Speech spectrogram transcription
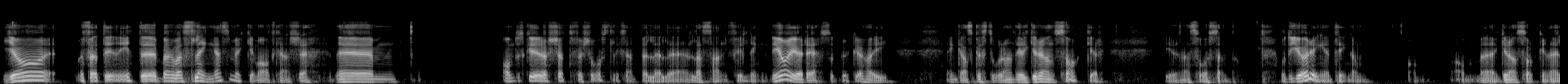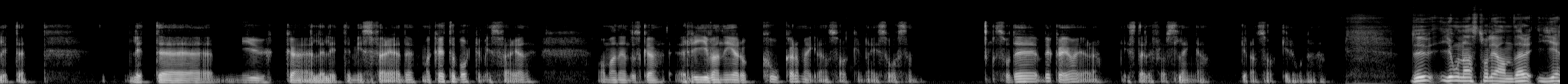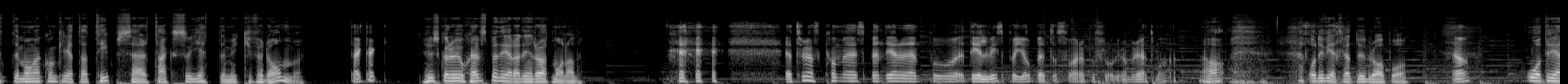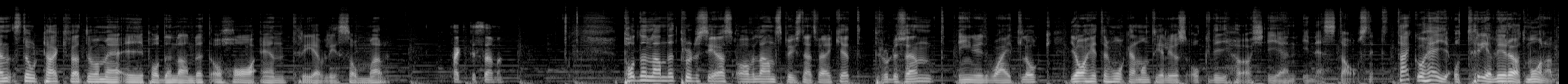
Ja, för att inte behöva slänga så mycket mat kanske. Um, om du ska göra köttfärssås till exempel eller lasagnefyllning. När jag gör det så brukar jag ha i en ganska stor andel grönsaker i den här såsen. Och det gör ingenting om, om, om eh, grönsakerna är lite, lite mjuka eller lite missfärgade. Man kan ju ta bort det missfärgade om man ändå ska riva ner och koka de här grönsakerna i såsen. Så det brukar jag göra istället för att slänga grönsaker i onödan. Du Jonas Toliander, jättemånga konkreta tips här. Tack så jättemycket för dem. Tack, tack. Hur ska du själv spendera din rötmånad? jag tror jag kommer spendera den på, delvis på jobbet och svara på frågor om rötmånad. Ja, och det vet vi att du är bra på. Ja. Återigen, stort tack för att du var med i podden Landet och ha en trevlig sommar. Tack detsamma. Podden Landet produceras av Landsbygdsnätverket, producent Ingrid Whitelock. Jag heter Håkan Montelius och vi hörs igen i nästa avsnitt. Tack och hej och trevlig rötmånad!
